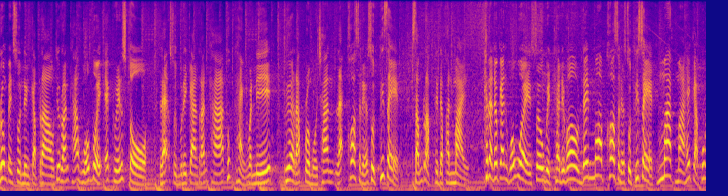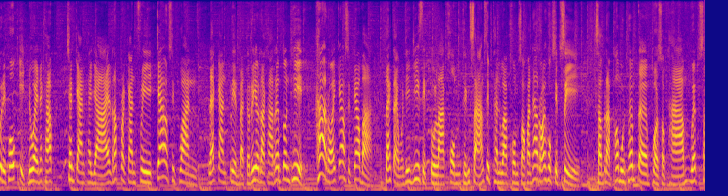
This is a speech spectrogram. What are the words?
ร่วมเป็นส่วนหนึ่งกับเราที่ร้านค้าหัวเว่ย Experience Store และศูนย์บริการร้านค้าทุกแห่งวันนี้ เพื่อรับโปรโมชั่น และข้อเสนอสุดพิเศษสำหรับผลิตภัณฑ์ใหม่ขณะเดียวกันหัวเว่ย Service Carnival ได้มอบข้อเสนอสุดพิเศษมากมายให้กับผู้บริโภคอีกด้วยนะครับ เช่นการขยายรับประกันฟรี 90 วัน และการเปลี่ยนแบตเตอรี่ราคาเริ่มต้นที่ 599 บาท ตั้งแต่วันที่ 20 ตุลาคม ถึง 30 ธันวาคม 2564 สำหรับข้อมูลเพิ่มเติมโปรดสอบถามเว็บไซ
